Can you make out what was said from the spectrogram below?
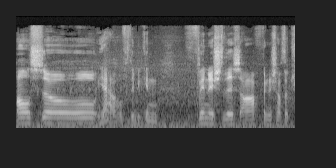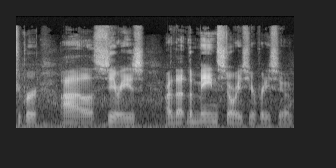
also, yeah, hopefully we can finish this off, finish off the Trooper uh, series or the the main stories here pretty soon.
